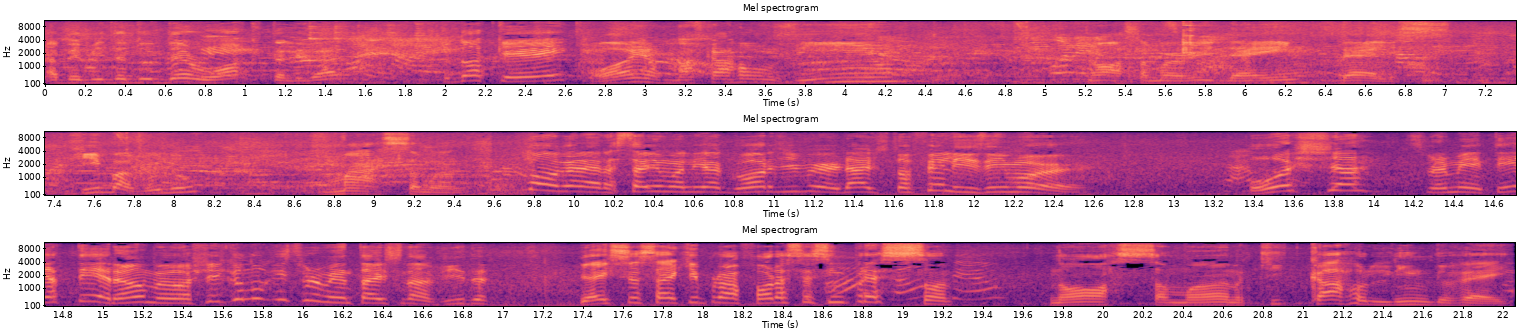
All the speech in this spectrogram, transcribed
A bebida do The Rock, tá ligado? Tudo ok. Olha, macarrãozinho. Nossa, amor, ideia, hein? Delis. Que bagulho massa, mano. Bom, galera, saímos ali agora de verdade. Tô feliz, hein, amor? Poxa, experimentei a terama. Eu achei que eu nunca ia experimentar isso na vida. E aí você sai aqui pra fora, você se impressiona. Nossa, mano, que carro lindo, velho.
